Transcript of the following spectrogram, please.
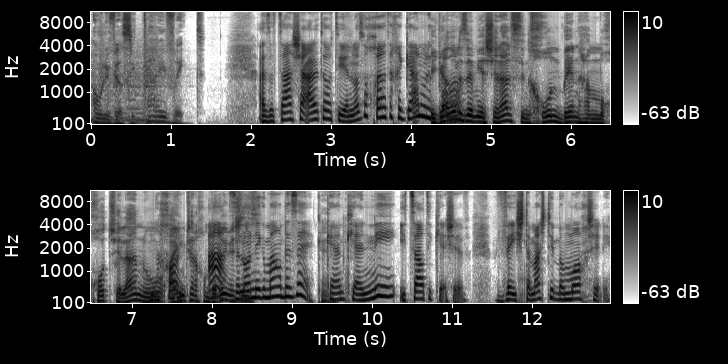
האוניברסיטה העברית. אז אתה שאלת אותי, אני לא זוכרת איך הגענו לפה. הגענו לזה מהשאלה על סנכרון בין המוחות שלנו, נכון. האם כשאנחנו מדברים אה, יש זה לא איזה- נגמר בזה. כן. כן? כי אני ייצרתי קשב, והשתמשתי במוח שלי.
